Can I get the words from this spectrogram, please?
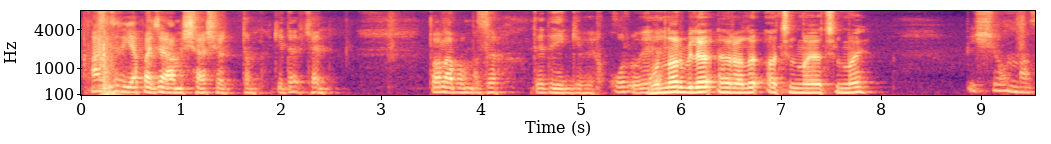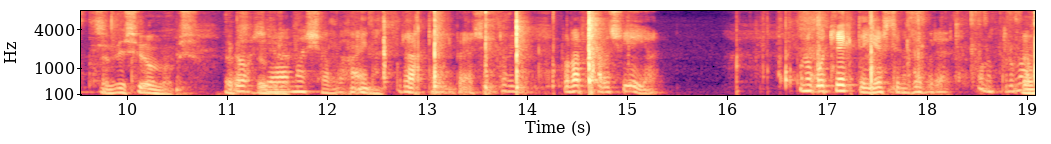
Hangisini yapacağımı şaşırttım giderken. Dolabımızı dediğin gibi kuru ve Bunlar bile herhalde açılmaya açılmay bir şey olmazdı. bir şey olmamış. Hepsi Yok de ya duruyor. maşallah aynen. Bıraktığım gibi her şey duruyor. Dolap çalışıyor ya. Bunu götürek de yersiniz öbür evde. Unutturma. Tamam.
